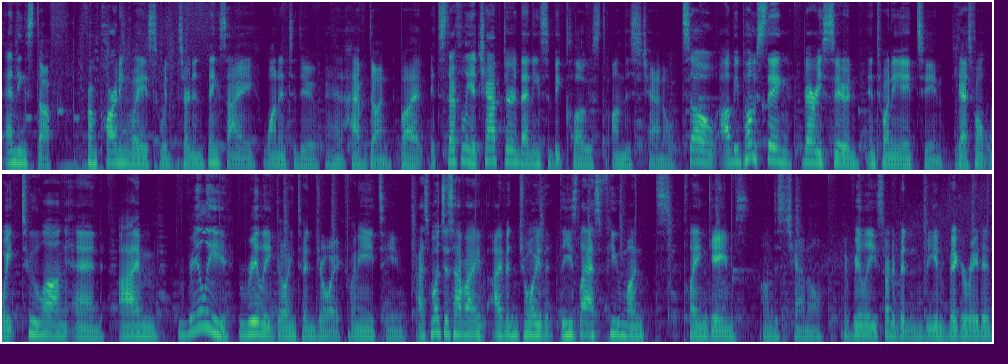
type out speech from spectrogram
ending stuff from parting ways with certain things I wanted to do and have done. But it's definitely a chapter that needs to be closed on this channel. So I'll be posting very soon in 2018. You guys won't wait too long and I'm really, really going to enjoy 2018. As much as have I, I've enjoyed these last few months playing games on this channel, I've really sort of been reinvigorated.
